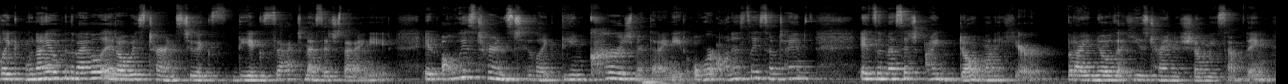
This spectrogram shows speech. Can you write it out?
like when i open the bible it always turns to ex- the exact message that i need. It always turns to like the encouragement that i need. Or honestly sometimes it's a message i don't want to hear but i know that he's trying to show me something.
